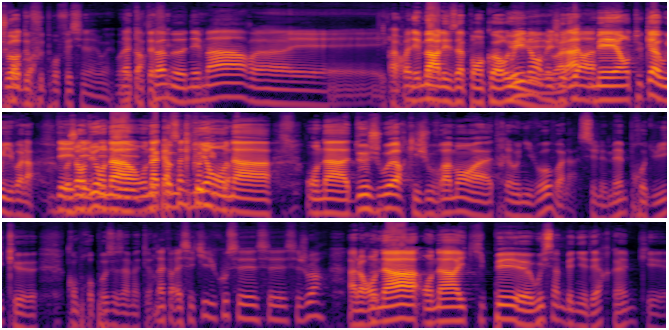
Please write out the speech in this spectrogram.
joueur de foot professionnel. Ouais. D'accord, comme euh, Neymar euh, et, Alors Neymar les a pas encore eu, non, mais, mais en tout cas oui, voilà. Aujourd'hui on a on a comme client on a on a deux joueurs qui jouent vraiment à très haut niveau. Voilà, c'est le même produit que qu'on propose aux amateurs. D'accord. Et c'est qui du coup ces, ces, joueurs? Alors on a on a équipé Wissam Ben Yedder quand même qui est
